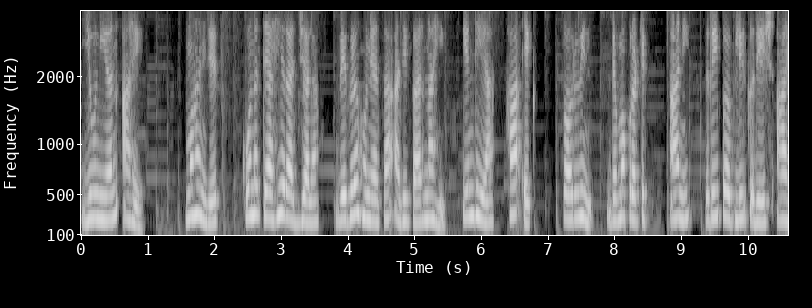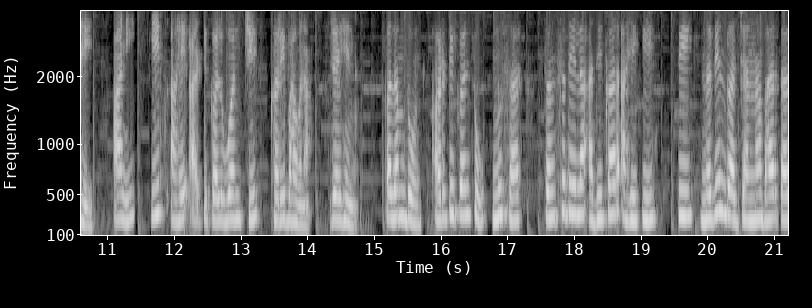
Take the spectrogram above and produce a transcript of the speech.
युनियन आहे. म्हणजेच कोणत्याही राज्याला वेगळं होण्याचा अधिकार नाही. इंडिया हा एक सॉर्विन डेमोक्रॅटिक आणि रिपब्लिक देश आहे आणि हीच आहे आर्टिकल वनची खरी भावना. जय हिंद. कलम दोन आर्टिकल टू नुसार संसदेला अधिकार आहे की ती नवीन राज्यांना भारतात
